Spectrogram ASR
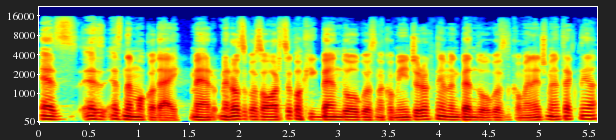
ez, ez, ez nem akadály, mert, mert azok az arcok, akik bent dolgoznak a majoroknél, meg bent dolgoznak a menedzsmenteknél,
